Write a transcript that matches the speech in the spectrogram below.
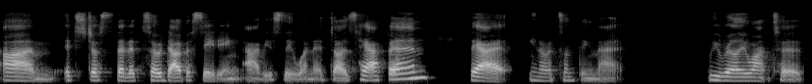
Um, it's just that it's so devastating, obviously, when it does happen, that you know it's something that we really want to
